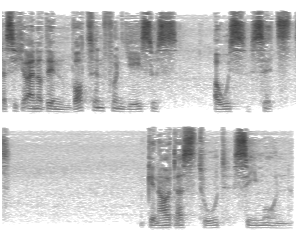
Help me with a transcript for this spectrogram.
dass sich einer den Worten von Jesus aussetzt. Und genau das tut Simon.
